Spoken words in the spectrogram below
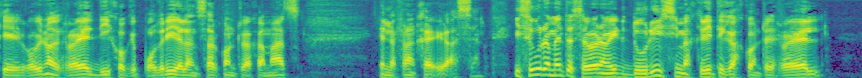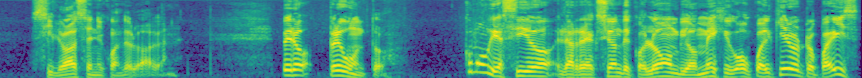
que el gobierno de Israel dijo que podría lanzar contra Hamas en la franja de Gaza. Y seguramente se van a oír durísimas críticas contra Israel si lo hacen y cuando lo hagan. Pero pregunto, ¿cómo hubiera sido la reacción de Colombia o México o cualquier otro país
